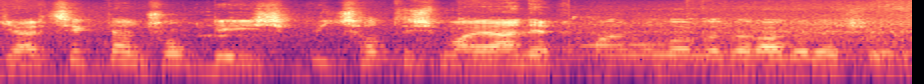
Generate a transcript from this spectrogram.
Gerçekten çok değişik bir çatışma yani. Maymunlarla beraber yaşıyoruz.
